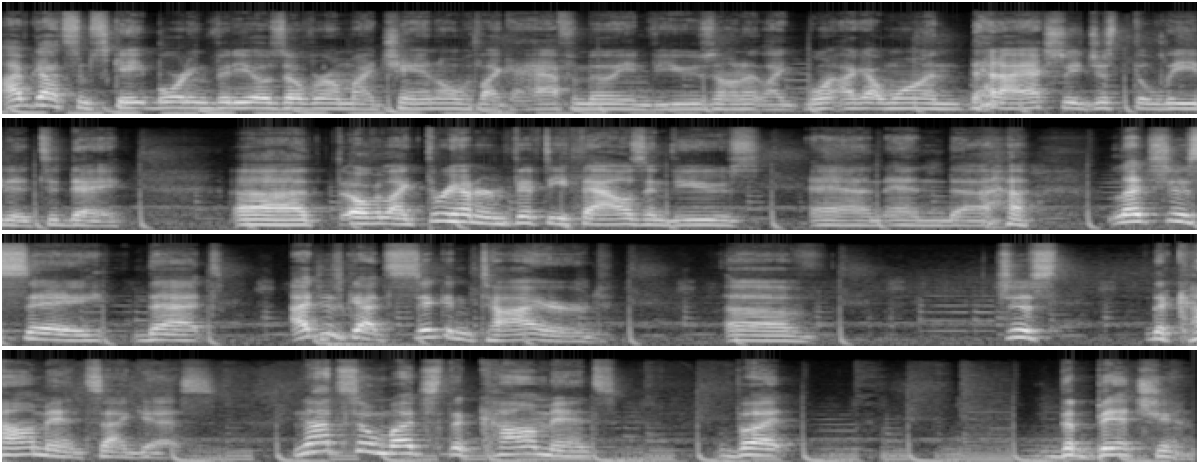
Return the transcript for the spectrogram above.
I've got some skateboarding videos over on my channel with like a half a million views on it. Like one, I got one that I actually just deleted today, uh, over like 350,000 views, and and uh, let's just say that I just got sick and tired of just the comments, I guess. Not so much the comments, but the bitching,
